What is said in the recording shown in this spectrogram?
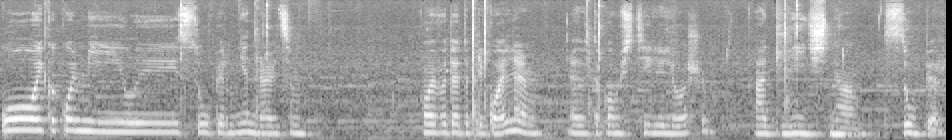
Ой, какой милый, супер, мне нравится. Ой, вот это прикольно. Это в таком стиле Лёши. Отлично, супер.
